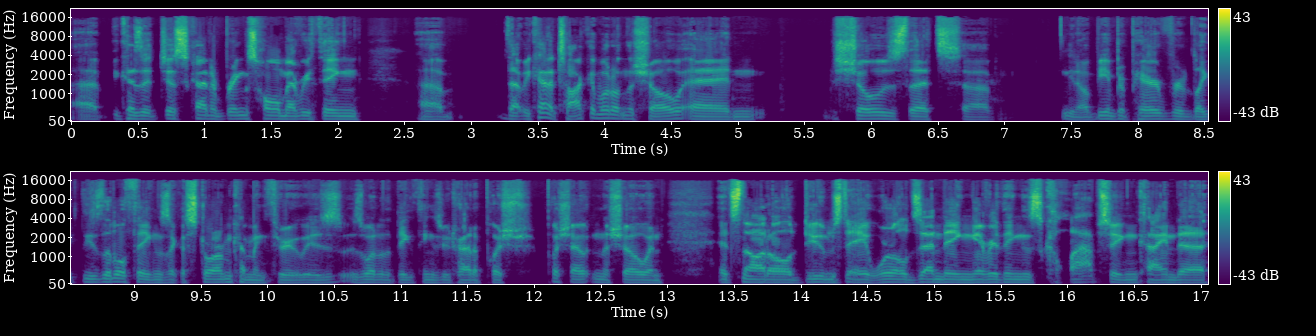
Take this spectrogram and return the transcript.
uh, because it just kind of brings home everything that we kind of talk about on the show and shows that uh, you know being prepared for like these little things like a storm coming through is is one of the big things we try to push push out in the show. And it's not all doomsday world's ending everything's collapsing kind of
